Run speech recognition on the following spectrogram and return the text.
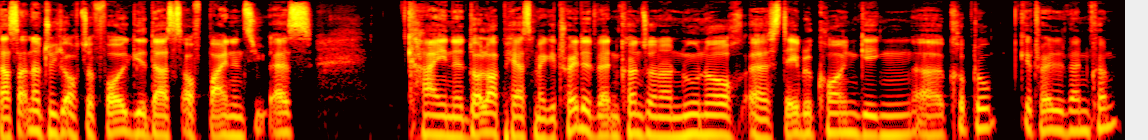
Das hat natürlich auch zur Folge, dass auf Binance US keine Dollar-Pairs mehr getradet werden können, sondern nur noch äh, Stablecoin gegen äh, Krypto getradet werden können.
